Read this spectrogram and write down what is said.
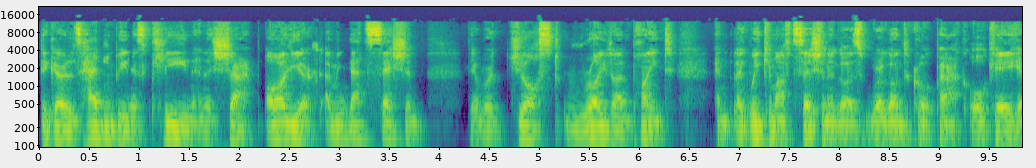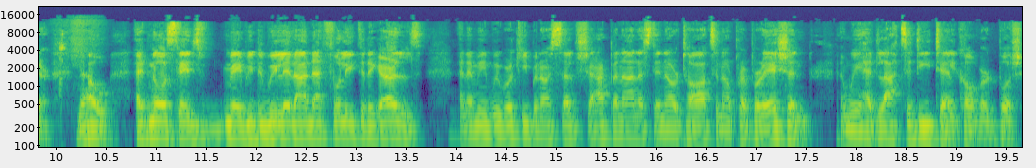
the girls hadn't been as clean and as sharp all year. I mean, that session, they were just right on point and like we came off the session and goes, we're going to Croke Park, okay here. Now, at no stage maybe did we let on that fully to the girls. And I mean, we were keeping ourselves sharp and honest in our thoughts and our preparation, and we had lots of detail covered. But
